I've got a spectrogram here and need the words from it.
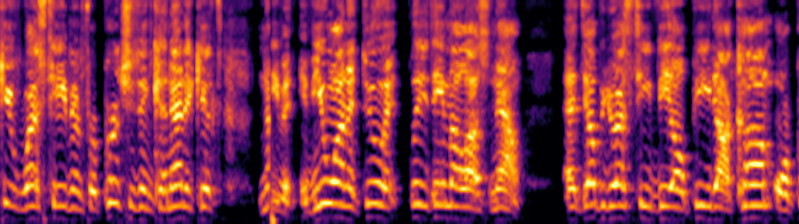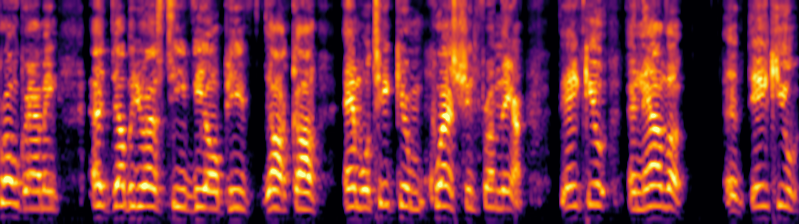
Thank you, West Haven, for purchasing Connecticut's Even If you want to do it, please email us now at WSTVLP.com or programming at WSTVLP.com and we'll take your question from there. Thank you, and now the uh, thank you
